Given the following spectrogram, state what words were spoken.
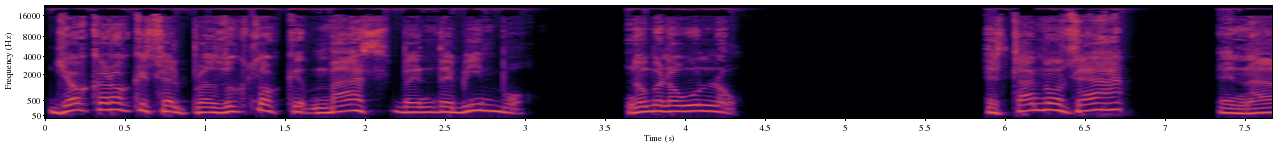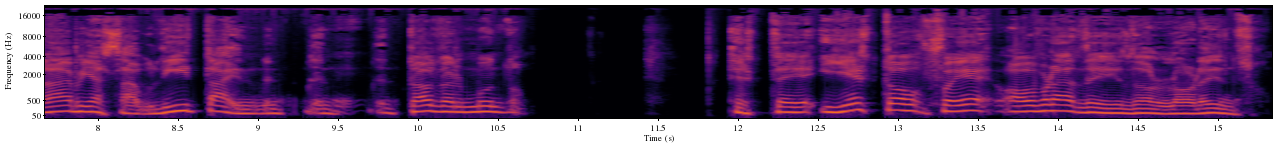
Yo creo que es el producto que más vende Bimbo, número uno. Estamos ya en Arabia Saudita, en, todo el mundo. Este, y esto fue obra de Don Lorenzo,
